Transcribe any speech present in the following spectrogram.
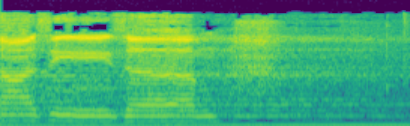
عزيزا.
